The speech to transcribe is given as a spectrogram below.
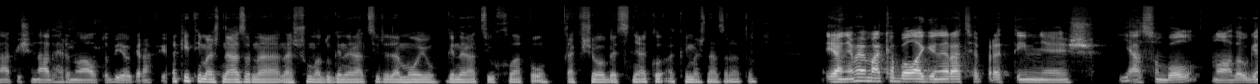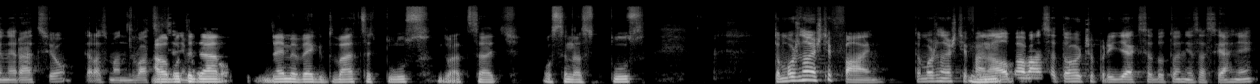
napíše nádhernú autobiografiu. Aký ty máš názor na našu mladú generáciu, teda moju generáciu chlapov? Tak všeobecne, ako, aký máš názor na to? Ja neviem, aká bola generácia predtým, než ja som bol mladou generáciou, teraz mám 20. Alebo teda rokov. dajme vek 20 plus, 20, 18 plus. To možno ešte fajn. To možno ešte fajn, mm. ale obávam sa toho, čo príde, ak sa do toho nezasiahne.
